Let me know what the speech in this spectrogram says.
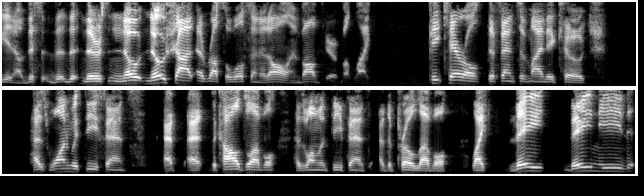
you know, this th- th- there's no no shot at Russell Wilson at all involved here, but like Pete Carroll, defensive minded coach, has won with defense at, at the college level, has won with defense at the pro level. Like they they need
